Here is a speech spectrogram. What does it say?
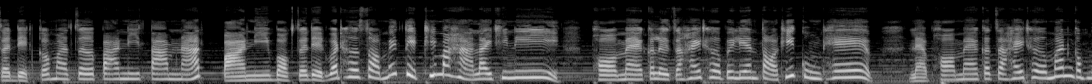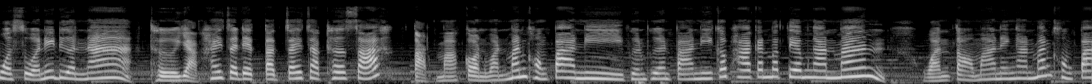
จะเด็ดก็มาเจอปานีตามนัด ปานีบอกจะเด็ดว่าเธอสอบไม่ติดที่มหาลัยที่นี่ พ่อแม่ก็เลยจะให้เธอไปเรียนต่อที่กรุงเทพ และพ่อแม่ก็จะให้เธอมั่นกับหมวดสัวในเดือนหน้า เธออยากให้จะเด็ดตัดใจจากเธอซะ ตัดมาก่อนวันมั่นของปานี เพื่อนๆปานีก็พากันมาเตรียมงานมั่น วันต่อมาในงานมั่นของปา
